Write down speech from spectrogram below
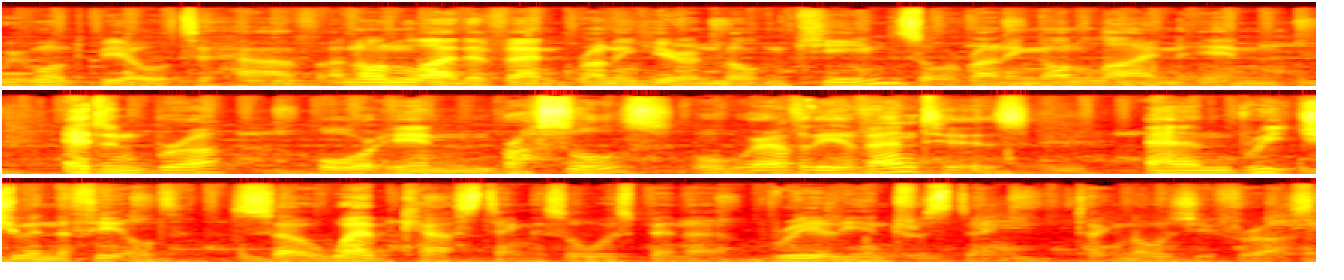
We want to be able to have an online event running here in Milton Keynes or running online in Edinburgh or in Brussels or wherever the event is and reach you in the field. So webcasting has always been a really interesting technology for us.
